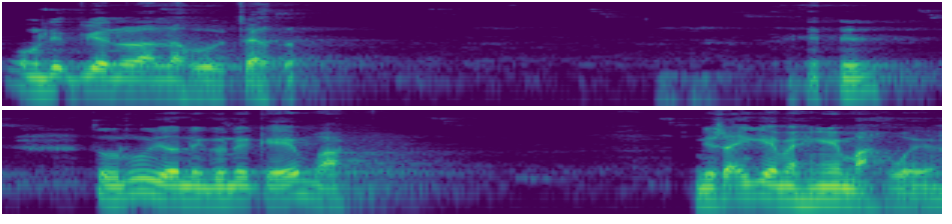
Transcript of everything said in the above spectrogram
Wong nek biyen ora ana hotel. Turu ya ning gone kemah. Nggih saiki meh ngemah kowe ya.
